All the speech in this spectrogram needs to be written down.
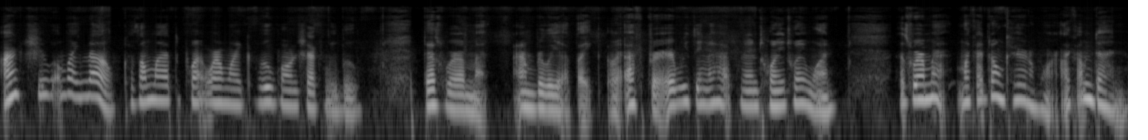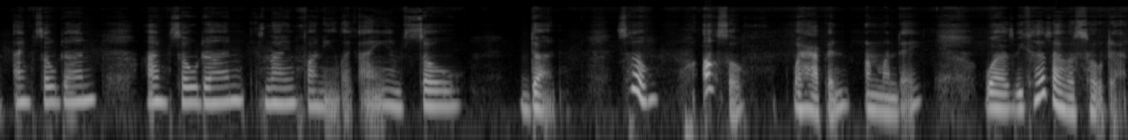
aren't you? I'm like, no, because I'm at the point where I'm like, who gonna check me, boo? That's where I'm at. I'm really at like after everything that happened in 2021. That's where I'm at. Like I don't care no more. Like I'm done. I'm so done. I'm so done. It's not even funny. Like I am so done. So, also, what happened on Monday was because I was so done.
